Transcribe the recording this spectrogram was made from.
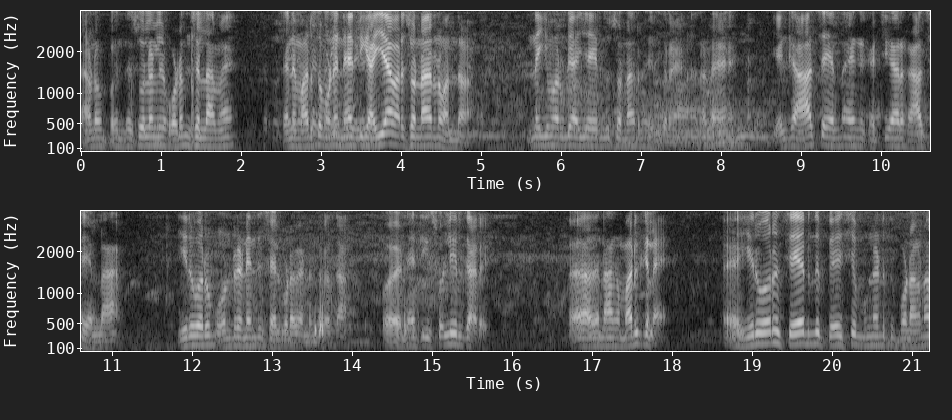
நானும் இப்போ இந்த சூழலில் உடம்பு சரியில்லாமல் சென்னை மருத்துவமனை நேற்றுக்கு ஐயா வர சொன்னார்னு வந்தோம். இன்றைக்கி மறுபடியும் ஐயா இருக்கு சொன்னார்னு இருக்கிறேன். அதனால் எங்கள் ஆசையெல்லாம் எங்கள் கட்சிக்காரங்க ஆசையெல்லாம் இருவரும் ஒன்றிணைந்து செயல்பட வேண்டுங்கிறது தான். இப்போ நேற்றுக்கு சொல்லியிருக்காரு. அதை நாங்கள் மறுக்கலை. இருவரும் சேர்ந்து பேசி முன்னெடுத்து போனாங்கன்னா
